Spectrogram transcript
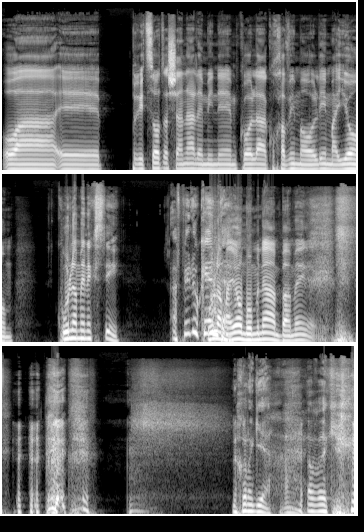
או הפריצות השנה למיניהם, כל הכוכבים העולים היום, כולם NXT. אפילו כולם קנטה, היום אמנם במיין... אנחנו נגיע. אבל כן,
